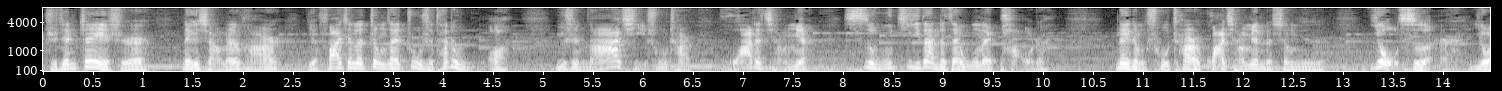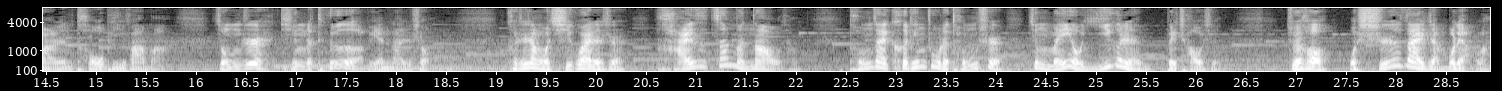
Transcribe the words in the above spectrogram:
只见这时，那个小男孩也发现了正在注视他的我，于是拿起树杈划着墙面，肆无忌惮地在屋内跑着。那种树杈刮墙面的声音又刺耳又让人头皮发麻，总之听着特别难受。可是让我奇怪的是，孩子这么闹腾。同在客厅住的同事竟没有一个人被吵醒，最后我实在忍不了了，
